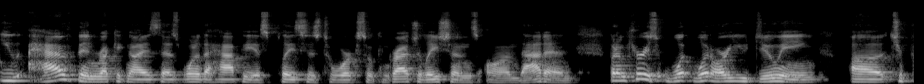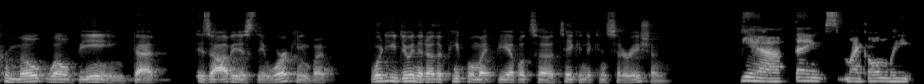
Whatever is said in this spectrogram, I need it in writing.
you have been recognized as one of the happiest places to work so congratulations on that end. But i'm curious what what are you doing uh, to promote well-being that is obviously working but what are you doing that other people might be able to take into consideration? Yeah thanks michael and we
